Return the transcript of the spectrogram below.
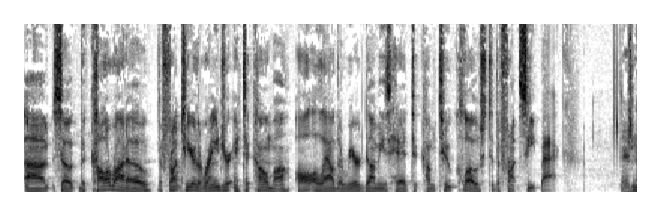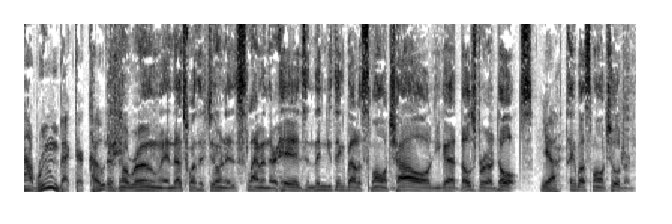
Um, so the Colorado, the Frontier, the Ranger, and Tacoma all allow the rear dummy's head to come too close to the front seat back. There's not room back there, coach. There's no room, and that's what they're doing is slamming their heads. And then you think about a small child. You got those for adults. Yeah. Think about small children.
